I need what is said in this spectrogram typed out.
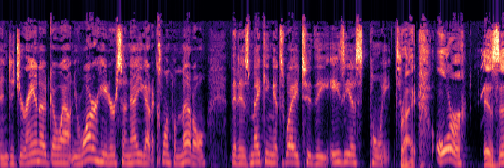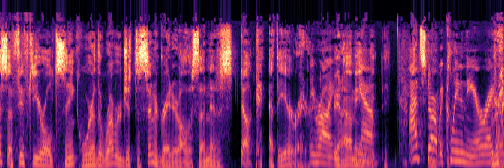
and did your anode go out in your water heater? So now you got a clump of metal that is making its way to the easiest point. Right. Or is this a 50 year old sink where the rubber just disintegrated all of a sudden and is stuck at the aerator? Right. You know, I mean, yeah. it- it- I'd start with cleaning the aerator.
